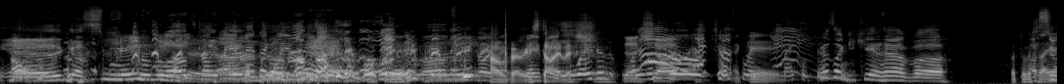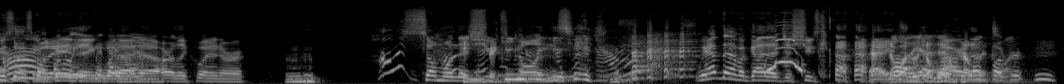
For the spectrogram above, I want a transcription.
Yeah, it got smooth criminal Shaking. Clayface. Okay. How very stylish. Why does why does Deadshot. Thor Headshot. just like Okay. Feels like you can't have uh, a. Suicide Ah, Squad anything without uh, Harley Quinn or someone that shoots guns. We have to have a guy that just shoots guys. Oh, yeah, Fire that that fucker.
